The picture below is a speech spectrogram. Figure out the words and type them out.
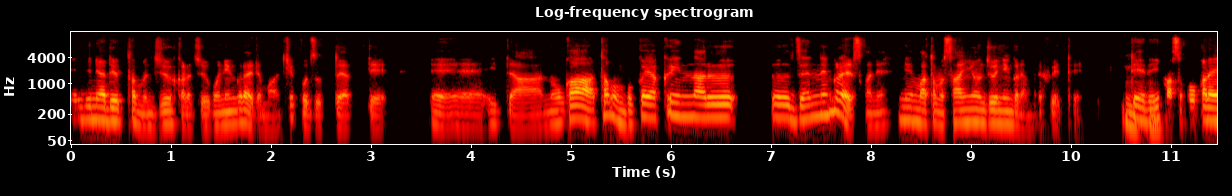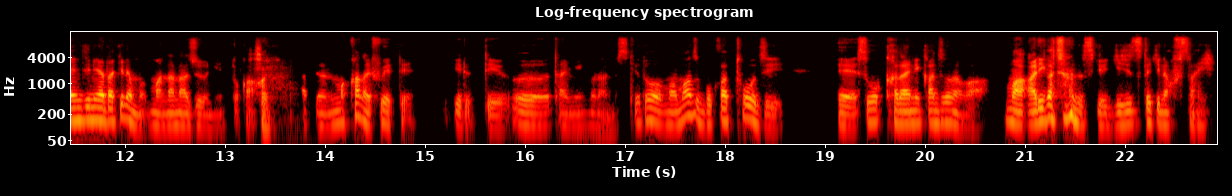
エンジニアで言うと多分10から15人ぐらいでまあ結構ずっとやって、えー、いたのが、多分僕が役員になる前年ぐらいですかね、にまあ多分3、40人ぐらいまで増えてで、で今そこからエンジニアだけでもまあ70人とかあって、はいまあ、かなり増えているっていうタイミングなんですけど、まあ、まず僕は当時、えー、すごく課題に感じたのが、まあ、ありがちなんですけど、技術的な負債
